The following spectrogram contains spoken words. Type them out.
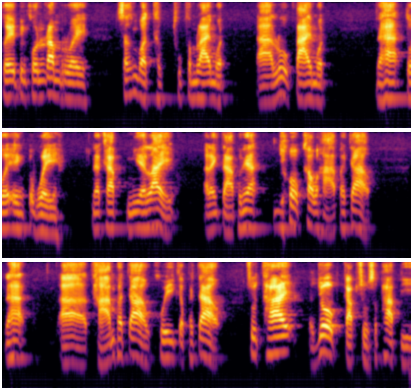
เคยเป็นคนร่ำรวยทรัพย์สมบัติถูกทำลายหมดลูกตายหมดนะฮะตัวเองป่วยนะครับเมียไล่อะไรต่างพวกนี้โยบเข้าหาพระเจ้านะฮะถามพระเจ้าคุยกับพระเจ้า สุดท้ายโยบกลับสู่สภาพดี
